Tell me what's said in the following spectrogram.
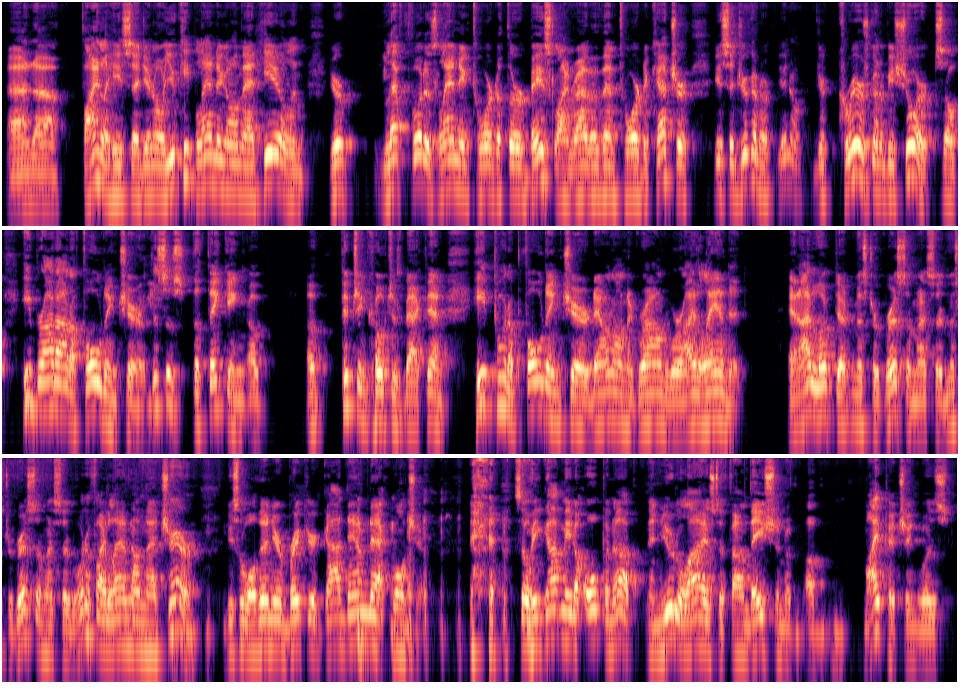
And uh, finally, he said, you know, you keep landing on that heel, and you're left foot is landing toward the third baseline rather than toward the catcher, he said, You're going to, you know, your career is going to be short. So he brought out a folding chair. This is the thinking of, of pitching coaches back then. He put a folding chair down on the ground where I landed. And I looked at Mr. Grissom. I said, Mr. Grissom, I said, what if I land on that chair? He said, well, then you'll break your goddamn neck, won't you? so he got me to open up and utilize the foundation of, of my pitching was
